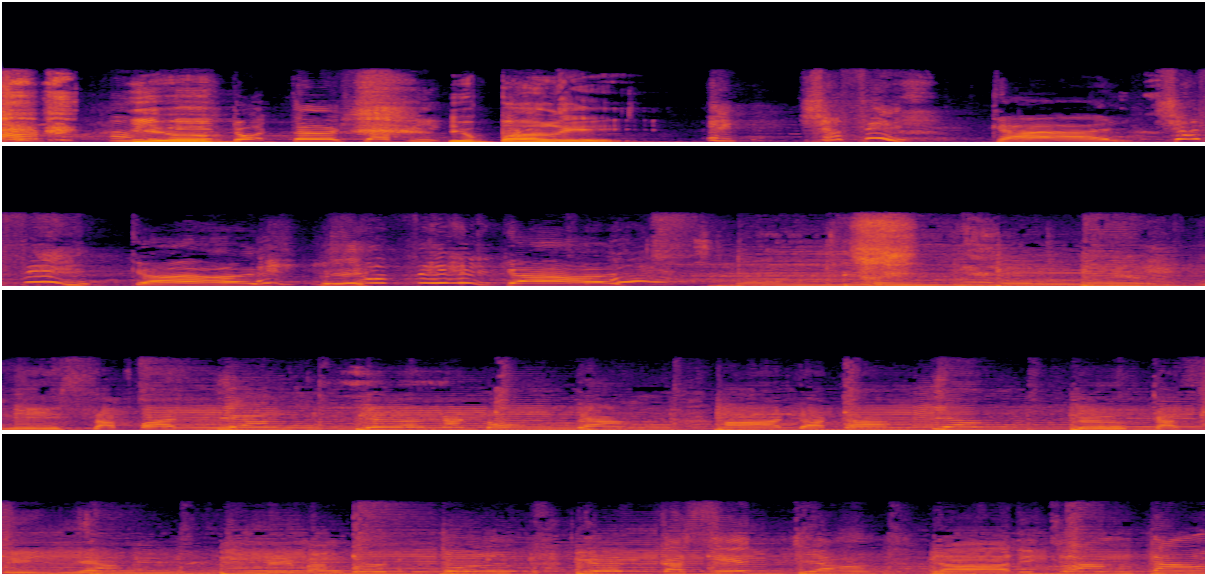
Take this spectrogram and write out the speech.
Ha? Ini Yo. doktor Syafiq. You pare. Eh, Syafiq. Kai. Syafiq. Kai. Eh, Syafiq. Kai. ni siapa yang dengan dokter? Adakah yang kekasih yang memang betul kekasih yang dari Kelantan?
